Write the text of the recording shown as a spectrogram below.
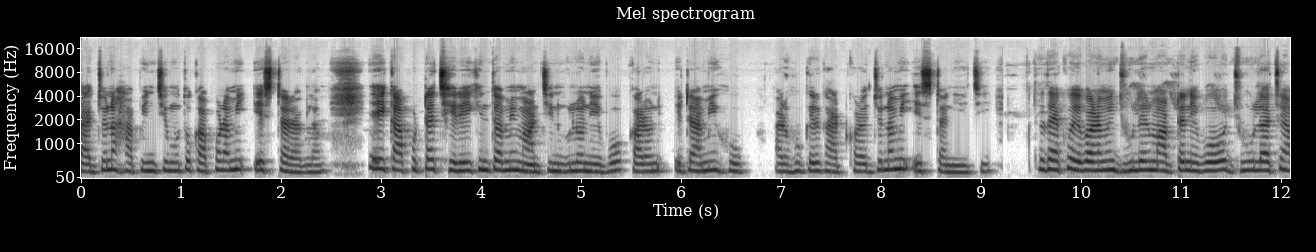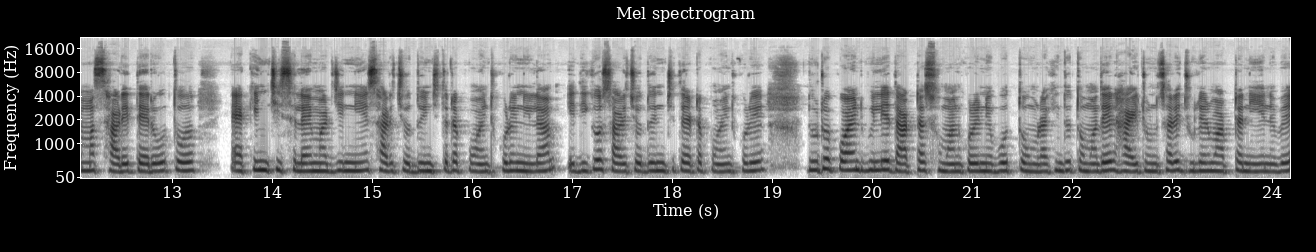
তার জন্য হাফ ইঞ্চি মতো কাপড় আমি এক্সট্রা রাখলাম। এই কাপড়টা ছেড়েই কিন্তু আমি মার্জিনগুলো নেব, কারণ এটা আমি হুক আর হুকের ঘাট করার জন্য আমি এক্সট্রা নিয়েছি। তো দেখো, এবার আমি ঝুলের মাপটা নেব। ঝুল আছে আমার সাড়ে তেরো, তো এক ইঞ্চি সেলাই মার্জিন নিয়ে সাড়ে চোদ্দ ইঞ্চিতে একটা পয়েন্ট করে নিলাম। এদিকেও সাড়ে চোদ্দ ইঞ্চিতে একটা পয়েন্ট করে দুটো পয়েন্ট মিলিয়ে দাগটা সমান করে নেব। তোমরা কিন্তু তোমাদের হাইট অনুসারে ঝুলের মাপটা নিয়ে নেবে।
